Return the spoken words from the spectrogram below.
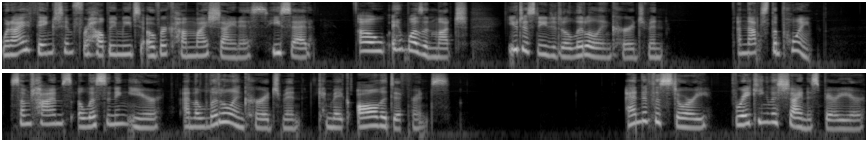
When I thanked him for helping me to overcome my shyness, he said, Oh, it wasn't much. You just needed a little encouragement. And that's the point. Sometimes a listening ear and a little encouragement can make all the difference. End of the story Breaking the Shyness Barrier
